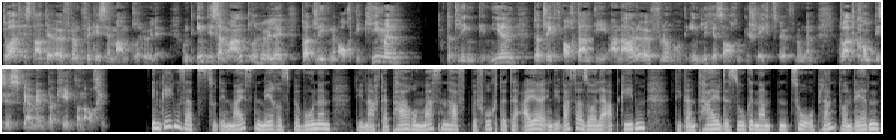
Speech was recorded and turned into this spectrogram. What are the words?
Dort ist dann die Öffnung für diese Mantelhöhle. Und in dieser Mantelhöhle, dort liegen auch die Kiemen, dort liegen die Nieren, dort liegt auch dann die Analöffnung und ähnliche Sachen, Geschlechtsöffnungen. Dort kommt dieses Spermienpaket dann auch hin. Im Gegensatz zu den meisten Meeresbewohnern, die nach der Paarung massenhaft befruchtete Eier in die Wassersäule abgeben, die dann Teil des sogenannten Zooplankton werden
